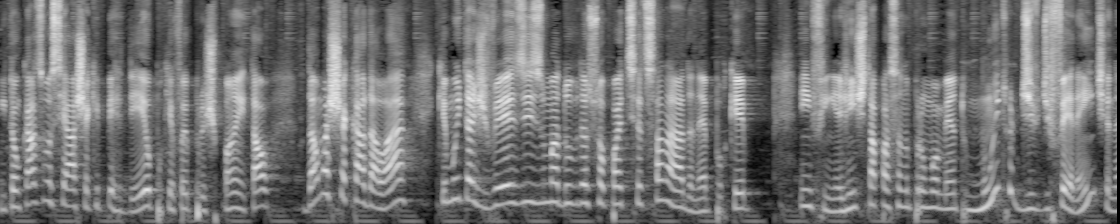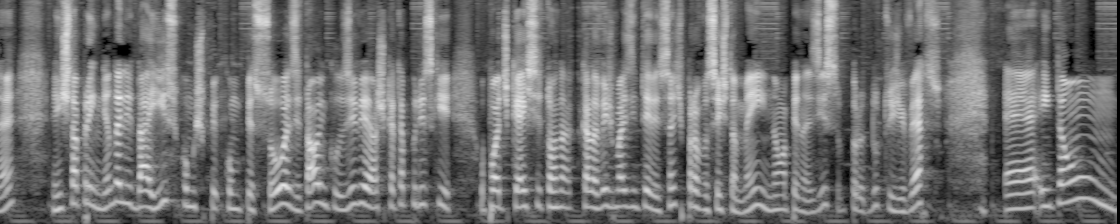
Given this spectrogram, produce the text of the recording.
Então caso você acha que perdeu porque foi pro spam e tal, dá uma checada lá, que muitas vezes uma dúvida sua pode ser sanada, né? Porque enfim, a gente está passando por um momento muito diferente, né? A gente está aprendendo a lidar isso como, como pessoas e tal. Inclusive, acho que até por isso que o podcast se torna cada vez mais interessante para vocês também, não apenas isso, produtos diversos. É, então,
